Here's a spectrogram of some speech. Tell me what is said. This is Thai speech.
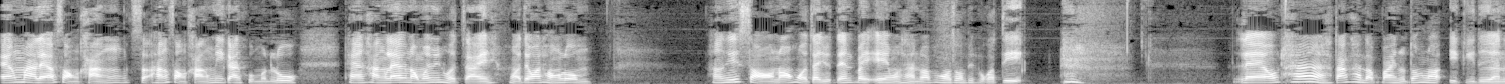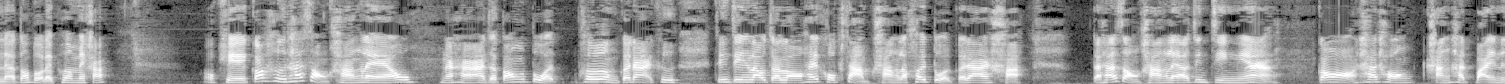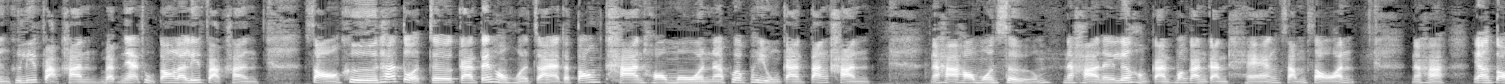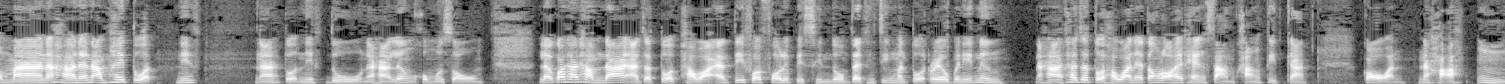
แท้งมาแล้วสองครั้งทั้งสองครั้งมีการขุดมดลูก แท้งครั้งแรกน้องไม่มีหัวใจ หัวใจว่าท้องลม ครั้งที่สองน้องหัวใจหยุดเต้นไปเองหมอถามว่าโครโมโซมผิดปกติ แล้วถ้าตั้งครรภ์ต่อไปหนูต้องรออีกกี่เดือน แล้วต้องตรวจอะไรเพิ่มไหมคะโอเค ก็คือถ้าสองครั้งแล้วนะคะ อาจจะต้องตรวจเพิ่มก็ได้คือ จริง ๆ เราจะรอให้ครบสามครั้งแล้วค่อยตรวจก็ได้ค่ะ แต่ถ้าสองครั้งแล้วจริง ๆ เนี่ย ก็ถ้าท้องครั้งถัดไปหนึ่งคือรีบฝากคันแบบเนี้ยถูกต้องแล้วรีบฝากคันสองคือถ้าตรวจเจอการเต้นของหัวใจอาจจะต้องทานฮอร์โมนนะเพื่อพยุงการตั้งครรภ์นะคะฮอร์โมนเสริมนะคะ ในเรื่องของการป้องกันการแท้งซ้ำซ้อนนะคะ อย่างต่อมานะคะ แนะนำให้ตรวจนิฟนะตรวจนิฟดูนะคะ เรื่องของโครโมโซม แล้วก็ถ้าทำได้อาจจะตรวจภาวะแอนตี้ฟอสโฟลิปิดซินโดมแต่จริง ๆ มันตรวจเร็วไปนิดนึง นะคะ ถ้าจะตรวจภาวะเนี่ยต้องรอให้แท้งสามครั้งติดกันก่อนนะคะ อืม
